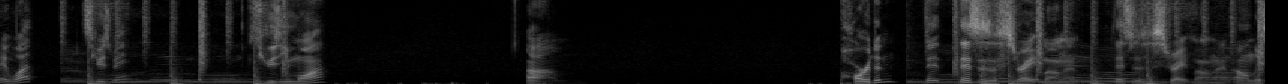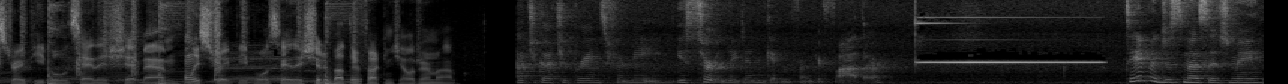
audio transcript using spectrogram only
Hey, what? Excuse me? Excusez-moi? Um. Pardon? Th- This is a straight moment. This is a straight moment. Only straight people would say this shit, man. Only straight people would say this shit about their fucking children, man. But you got your brains from me. You certainly didn't get them from your father. David just messaged me.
